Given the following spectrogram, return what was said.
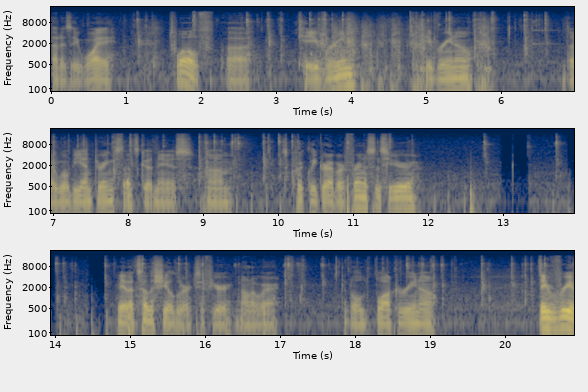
that is a Y12 uh, caverine, caverino that I will be entering, so that's good news. Um, let's quickly grab our furnaces here. Yeah, that's how the shield works if you're not aware. Good old Blockerino. They re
